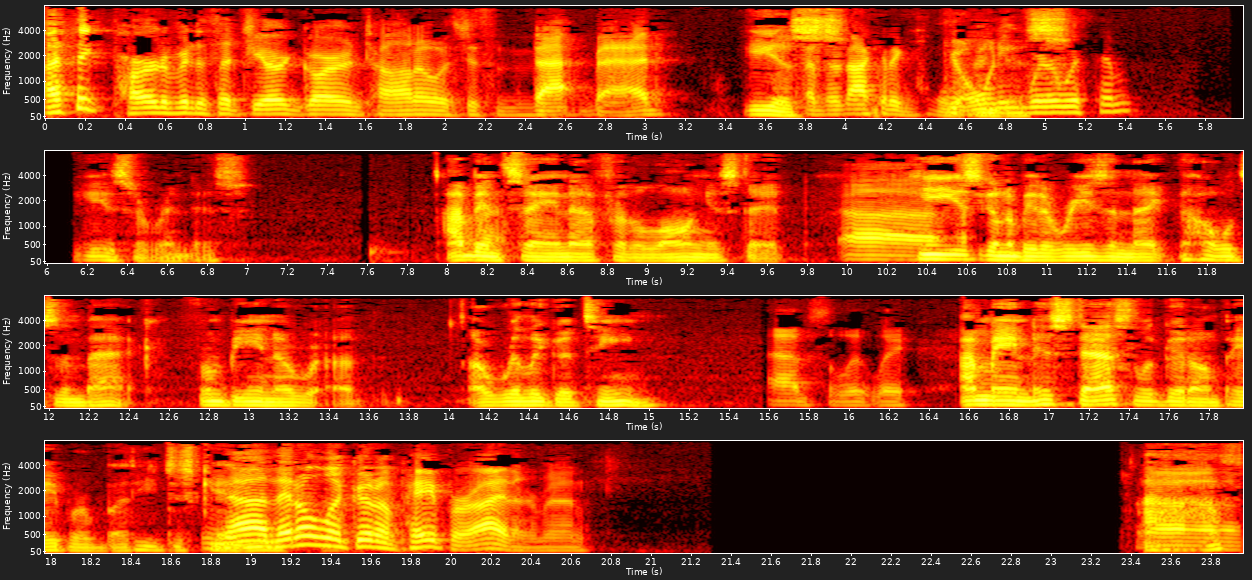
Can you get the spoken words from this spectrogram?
I think part of it is that Jarrett Guarantano is just that bad, He is. and they're not going to go anywhere with him. He is horrendous. I've been saying that for the longest that Uh, he's going to be the reason that holds them back from being a, a, a really good team. absolutely. I mean, his stats look good on paper, but he just can't. Nah, move. they don't look good on paper either, man. Uh,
